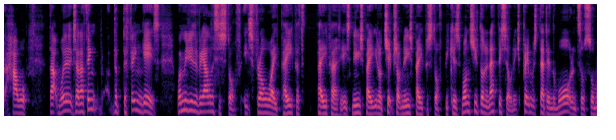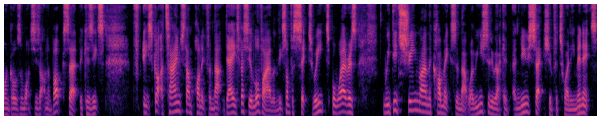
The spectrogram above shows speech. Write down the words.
How that works, and I think the the thing is when we do the reality stuff, it's throwaway paper paper, it's newspaper, you know, chip shop newspaper stuff. Because once you've done an episode, it's pretty much dead in the water until someone goes and watches it on a box set because it's it's got a timestamp on it from that day, especially Love Island. It's on for six weeks. But whereas we did streamline the comics and that, where we used to do like a, a news section for 20 minutes,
